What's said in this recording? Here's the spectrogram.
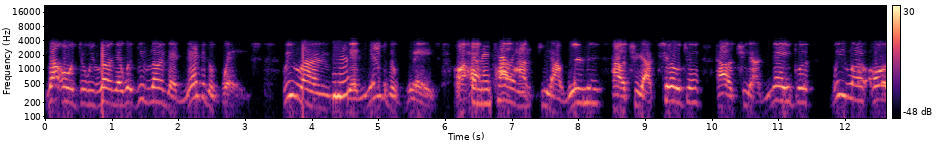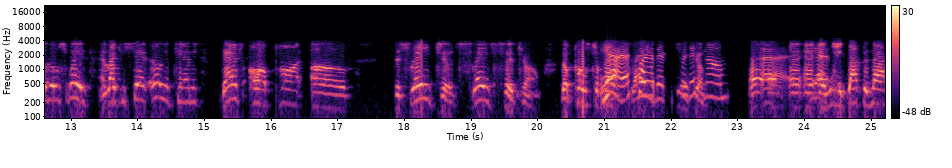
not only do we learn that, way, we learn that negative ways. We learn Mhm. their negative ways, or how, how, mentality. how to treat our women, how to treat our children, how to treat our neighbor. We learn all those ways. And like you said earlier, Tammy, that's all part of the slave slave syndrome, the post traumatic Yeah, that's part of the traditional. Uh, and, and, yes. and like Dr. Na,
